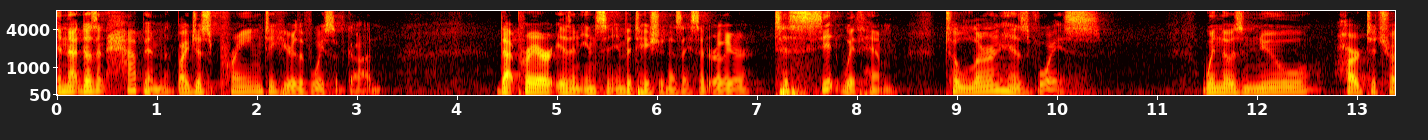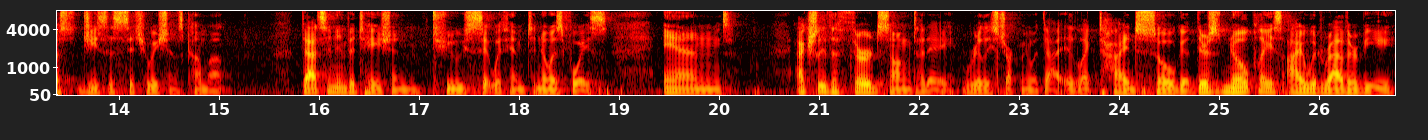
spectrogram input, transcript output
And that doesn't happen by just praying to hear the voice of God. That prayer is an instant invitation, as I said earlier, to sit with Him, to learn His voice when those new, hard to trust Jesus situations come up. That's an invitation to sit with Him, to know His voice. And actually, the third song today really struck me with that. It like tied so good. There's no place I would rather be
